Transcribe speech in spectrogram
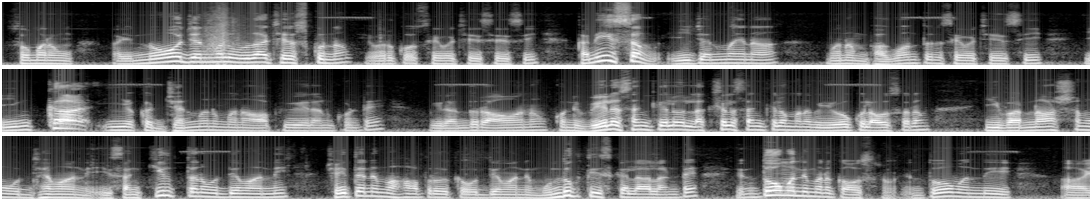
సో మనం ఎన్నో జన్మలు వృధా చేసుకున్నాం ఎవరికో సేవ చేసేసి కనీసం ఈ జన్మైనా మనం భగవంతుని సేవ చేసి ఇంకా ఈ యొక్క జన్మను మనం ఆపివేయాలనుకుంటే మీరందరూ ఆహ్వానం. కొన్ని వేల సంఖ్యలో లక్షల సంఖ్యలో మనకు యువకులు అవసరం. ఈ వర్ణాశ్రమ ఉద్యమాన్ని ఈ సంకీర్తన ఉద్యమాన్ని చైతన్య మహాప్రభు యొక్క ఉద్యమాన్ని ముందుకు తీసుకెళ్ళాలంటే ఎంతోమంది మనకు అవసరం. ఎంతోమంది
